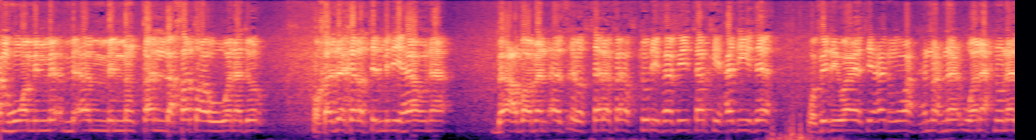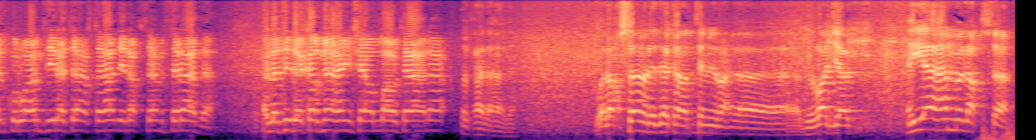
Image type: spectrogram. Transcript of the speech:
أم هو ممن قل خطأه وندر. وقد ذكر الترمذي هنا بعض من اختلف اختلف في ترك حديثه وفي الرواية عنه ونحن نذكر أمثلة هذه الأقسام الثلاثة التي ذكرناها إن شاء الله تعالى. قف على هذا. والأقسام التي ذكر الترمذي آه، بن رجب هي أهم الأقسام.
